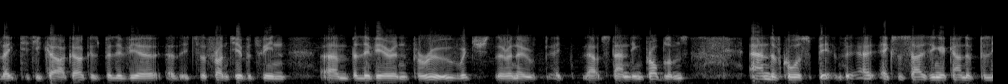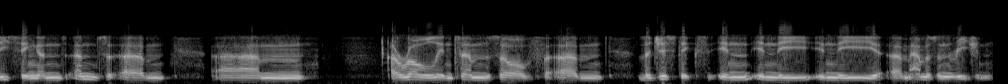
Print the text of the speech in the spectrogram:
Lake Titicaca, because Bolivia, uh, it's the frontier between um, Bolivia and Peru, which there are no outstanding problems. And of course, uh, exercising a kind of policing and, and um, um, a role in terms of um, logistics in, in the, in the um, Amazon region.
